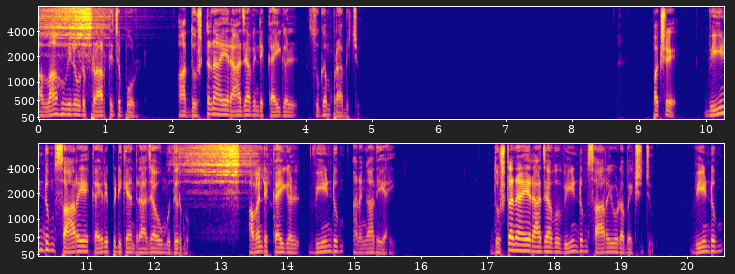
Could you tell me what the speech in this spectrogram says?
അള്ളാഹുവിനോട് പ്രാർത്ഥിച്ചപ്പോൾ ആ ദുഷ്ടനായ രാജാവിന്റെ കൈകൾ സുഖം പ്രാപിച്ചു. പക്ഷേ വീണ്ടും സാറയെ കയറിപ്പിടിക്കാൻ രാജാവ് മുതിർന്നു. അവന്റെ കൈകൾ വീണ്ടും അനങ്ങാതെയായി. ദുഷ്ടനായ രാജാവ് വീണ്ടും സാറയോട് അപേക്ഷിച്ചു. വീണ്ടും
